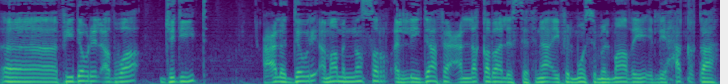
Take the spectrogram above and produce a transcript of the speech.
آه، في دوري الأضواء جديد. على الدوري أمام النصر اللي دافع عن لقبه الاستثنائي في الموسم الماضي اللي حققه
